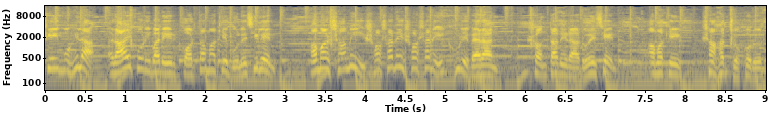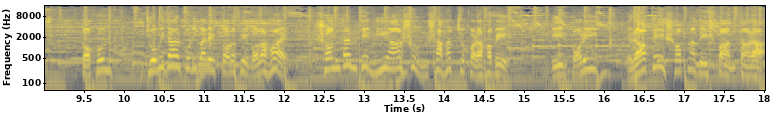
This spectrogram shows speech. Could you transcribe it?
সেই মহিলা রায় পরিবারের কর্তামাকে বলেছিলেন, আমার স্বামী শ্মশানে শ্মশানে ঘুরে বেড়ান। সন্তানেরা রয়েছেন। আমাকে সাহায্য করুন। তখন জমিদার পরিবারের তরফে বলা হয়, সন্তানকে নিয়ে আসুন, সাহায্য করা হবে। এরপরেই রাতে স্বপ্নাদেশ পান তাঁরা।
